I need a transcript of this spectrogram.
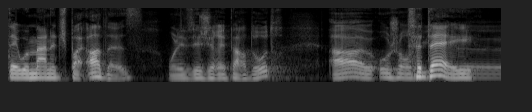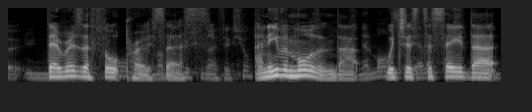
they were managed by others. on les faisait gérer par d'autres, à euh. Today, euh, there is a thought process, plus qu'une réflexion, and even more than that, which is to say that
